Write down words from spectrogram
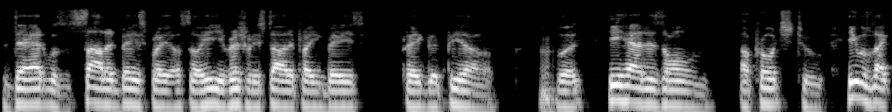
His dad was a solid bass player, so he eventually started playing bass, played good piano. Huh. But he had his own approach to he was like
